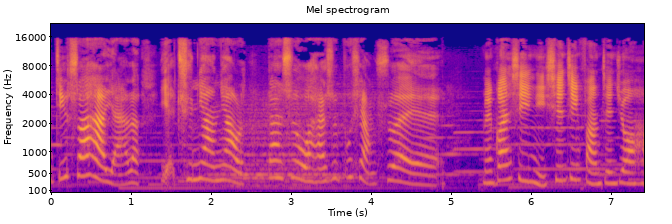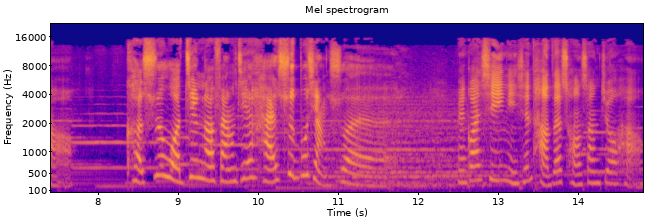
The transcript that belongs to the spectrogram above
已经刷好牙了，也去尿尿了，但是我还是不想睡哎。没关系，你先进房间就好。可是我进了房间还是不想睡。没关系，你先躺在床上就好。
